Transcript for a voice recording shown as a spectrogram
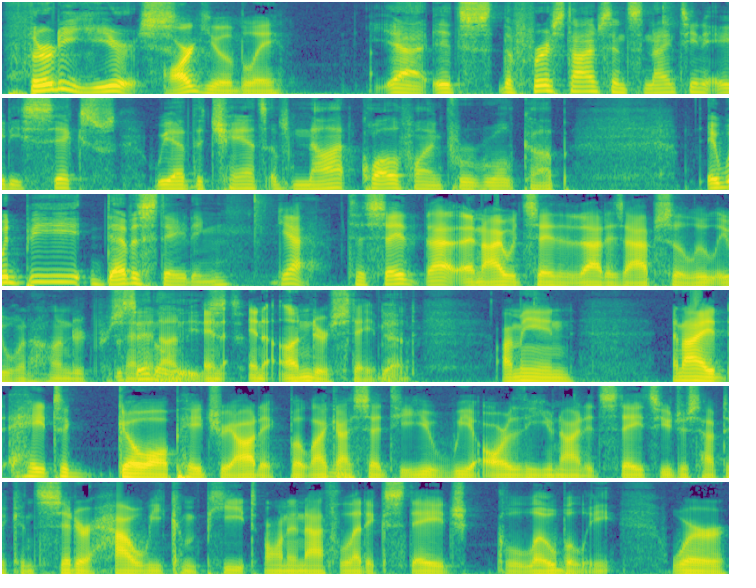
30 years. Arguably, Yeah, it's the first time since 1986 we have the chance of not qualifying for a World Cup. It would be devastating. yeah. To say that, and I would say that that is absolutely 100% an, the un- an, an understatement. I mean, and I hate to go all patriotic, but like hmm. I said to you, we are the United States. You just have to consider how we compete on an athletic stage globally. We're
